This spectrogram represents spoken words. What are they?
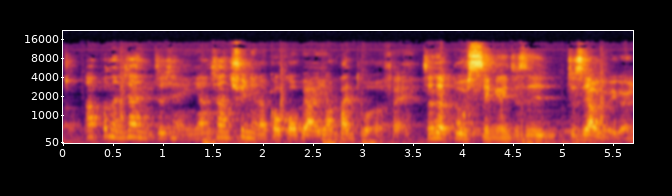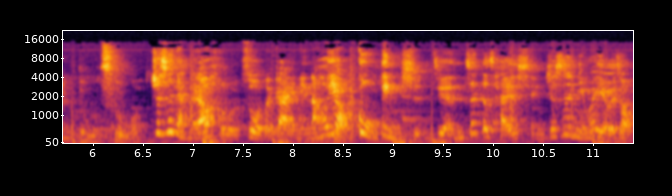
重要啊！不能像你之前一样，像去年的狗狗表一样半途而废。真的不行哎，就是就是要有一个人督促，就是两个要合作的概念，然后要有固定时间，这个才行。就是你会有一种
